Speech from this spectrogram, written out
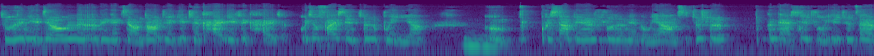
主任年教的那个讲道就一直开，一直开着，我就发现真的不一样，嗯嗯，不像别人说的那种样子，就是很感谢主一直在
